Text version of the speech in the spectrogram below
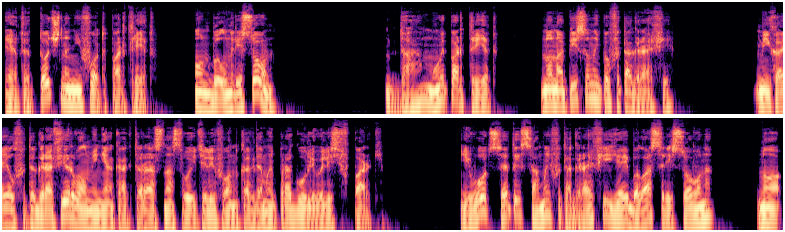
Это точно не фотопортрет? Он был нарисован? Да, мой портрет, но написанный по фотографии. Михаил фотографировал меня как-то раз на свой телефон, когда мы прогуливались в парке. И вот с этой самой фотографии я и была срисована, но...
